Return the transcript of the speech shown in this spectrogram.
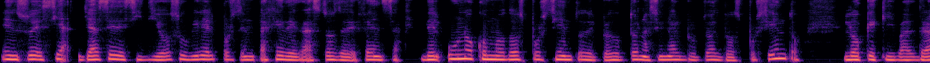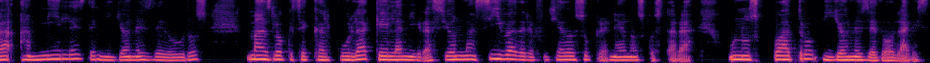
En Suecia ya se decidió subir el porcentaje de gastos de defensa del 1,2% del Producto Nacional Bruto al 2%, lo que equivaldrá a miles de millones de euros, más lo que se calcula que la migración masiva de refugiados ucranianos costará unos 4 billones de dólares.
